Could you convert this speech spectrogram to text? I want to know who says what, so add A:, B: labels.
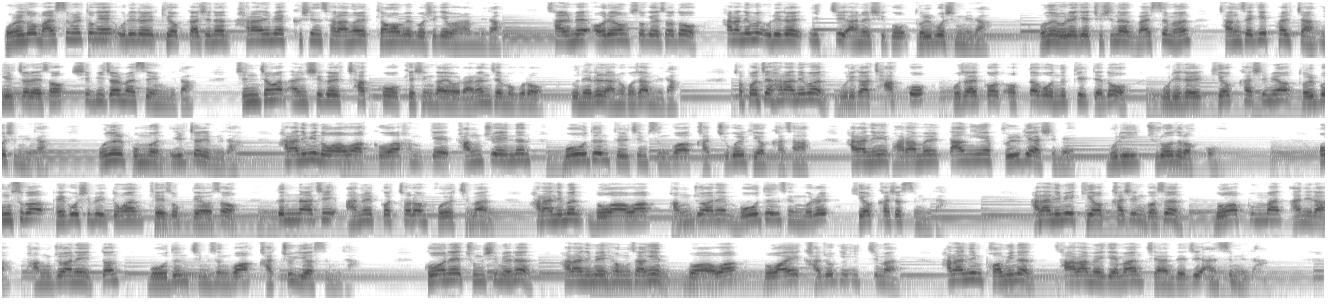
A: 오늘도 말씀을 통해 우리를 기억하시는 하나님의 크신 사랑을 경험해 보시기 바랍니다. 삶의 어려움 속에서도 하나님은 우리를 잊지 않으시고 돌보십니다. 오늘 우리에게 주시는 말씀은 장세기 8장 1절에서 12절 말씀입니다. 진정한 안식을 찾고 계신가요? 라는 제목으로 은혜를 나누고자 합니다. 첫 번째 하나님은 우리가 작고 보잘 것 없다고 느낄 때도 우리를 기억하시며 돌보십니다. 오늘 본문 1절입니다. 하나님이 노아와 그와 함께 방주에 있는 모든 들짐승과 가축을 기억하사 하나님이 바람을 땅 위에 불게 하심에 물이 줄어들었고 홍수가 150일 동안 계속되어서 끝나지 않을 것처럼 보였지만 하나님은 노아와 방주 안의 모든 생물을 기억하셨습니다. 하나님이 기억하신 것은 노아뿐만 아니라 방주 안에 있던 모든 짐승과 가축이었습니다. 구원의 중심에는 하나님의 형상인 노아와 노아의 가족이 있지만 하나님 범위는 사람에게만 제한되지 않습니다.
